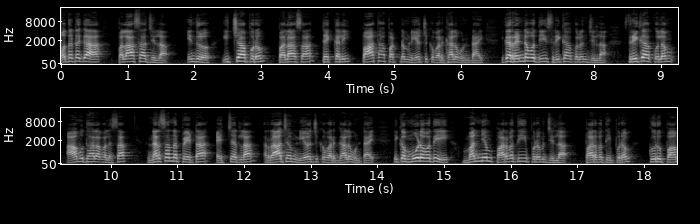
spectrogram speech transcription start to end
మొదటగా పలాస జిల్లా ఇందులో ఇచ్చాపురం పలాస టెక్కలి పాతాపట్నం నియోజకవర్గాలు ఉన్నాయి. ఇక రెండవది శ్రీకాకుళం జిల్లా. శ్రీకాకుళం ఆముదాల వలస నరసన్నపేట ఎచ్చర్ల రాజం నియోజకవర్గాలు ఉంటాయి. ఇక మూడవది మన్యం పార్వతీపురం జిల్లా. పార్వతీపురం కురుపాం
